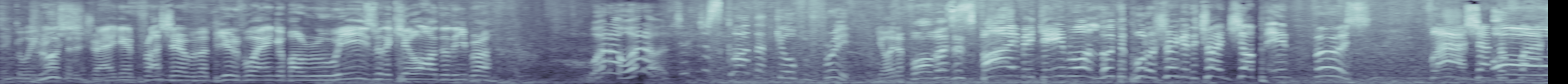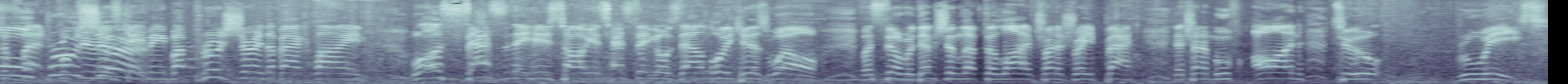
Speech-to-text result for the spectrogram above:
They're going Bruce- on to the Dragon. Pressure with a beautiful angle by Ruiz with a kill on the Libra. What a, what a, just got that kill for free. Yo, the 4 versus 5 and Game Lord look to pull the trigger to try and jump in first. Flash after flash Oh, of from Furious Prusher! Gaming, but Prusher in the back line will assassinate his targets. Heste goes down, Lonely Kid as well. But still, Redemption left alive, trying to trade back. They're trying to move on to Ruiz.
